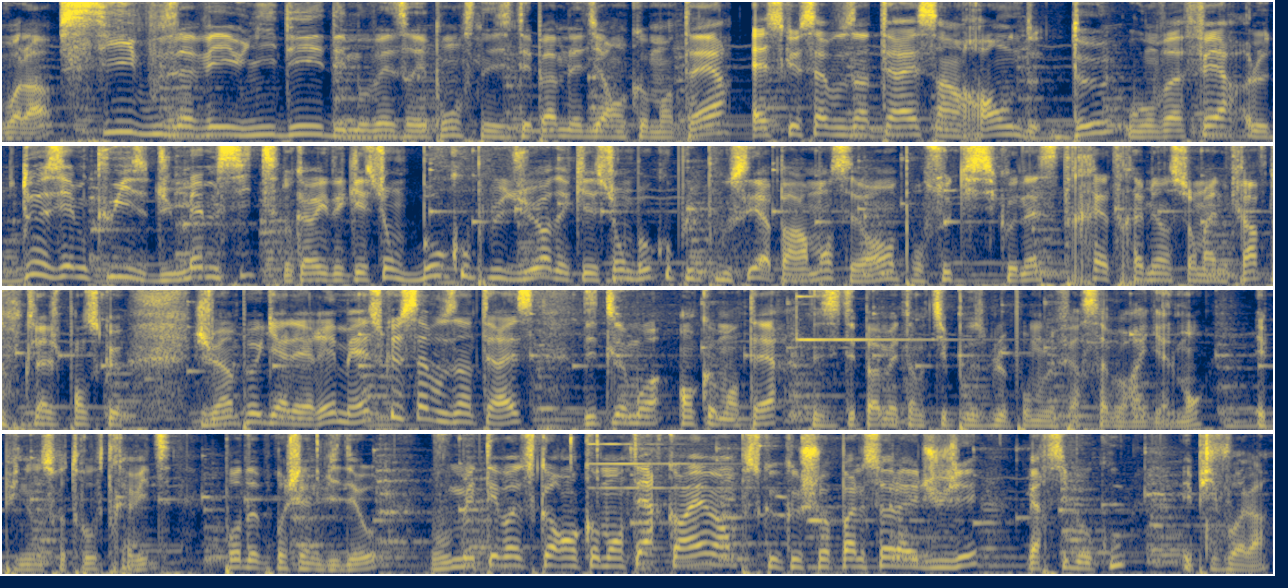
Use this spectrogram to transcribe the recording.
Voilà. Si vous avez une idée des mauvaises réponses, n'hésitez pas à me les dire en commentaire. Est-ce que ça vous intéresse un round 2 où on va faire le deuxième quiz du même site? Donc avec des questions beaucoup plus dures, des questions beaucoup plus poussées. Apparemment, c'est vraiment pour ceux qui s'y connaissent très très bien sur Minecraft. Donc là, je pense que je vais un peu galérer. Mais est-ce que ça vous intéresse? Dites-le moi en commentaire. N'hésitez pas à mettre un petit pouce bleu pour me le faire savoir également. Et puis nous, on se retrouve très vite pour de prochaines vidéos. Vous mettez votre score en commentaire quand même, hein, parce que que je sois pas le seul à être jugé. Merci beaucoup. Et puis voilà,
